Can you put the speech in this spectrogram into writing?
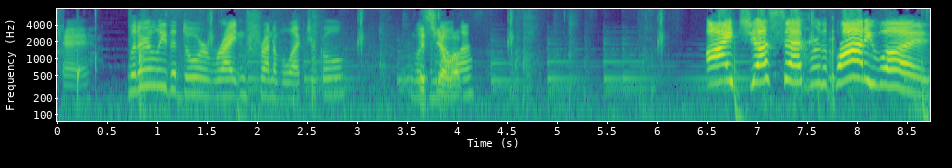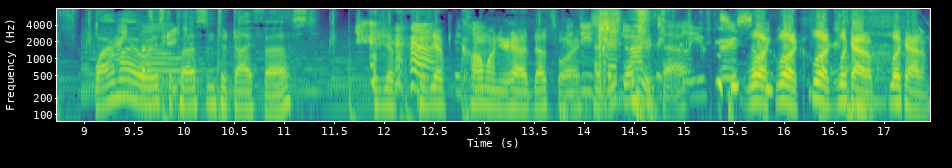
Okay. Literally the door right in front of electrical. Was It's yellow. Noah. I just said where the body was. Why am I always the person to die first? Because you have, 'cause you have Did cum you- on your head. That's why. You Have you done your to tab? kill you. Look, look, look, look at him. Look at him.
